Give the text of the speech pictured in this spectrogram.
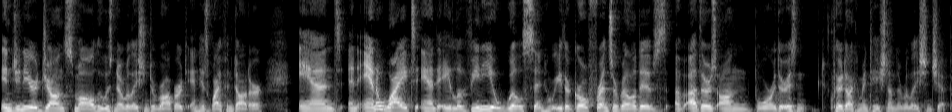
Engineer John Small, who was no relation to Robert and his wife and daughter, and an Anna White and a Lavinia Wilson, who were either girlfriends or relatives of others on board. There isn't clear documentation on the relationship.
